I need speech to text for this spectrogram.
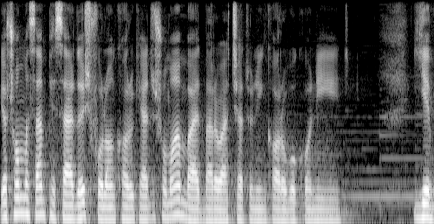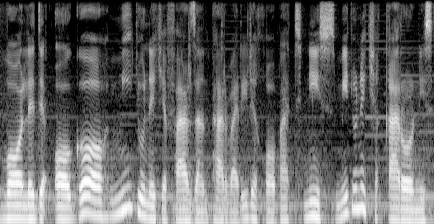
یا چون مثلا پسر داشت فلان کارو کرده شما هم باید برای بچهتون این کارو بکنید؟ یه والد آگاه می‌دونه که فرزند پروری رقابت نیست می‌دونه که قرار نیست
